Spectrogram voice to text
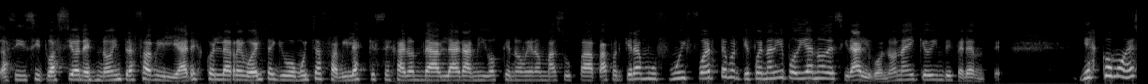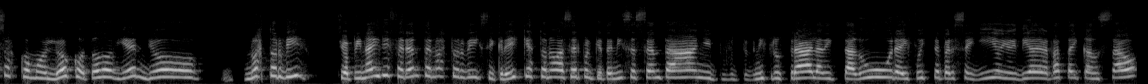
así situaciones no intrafamiliares con la revuelta, que hubo muchas familias que se dejaron de hablar, amigos que no vieron más sus papás, porque era muy, muy fuerte, porque fue nadie podía no decir algo, ¿no? Nadie quedó indiferente. Y es como eso, es como loco, todo bien, yo no estorbí. Si opináis diferente, no estorbí. Si creéis que esto no va a ser porque tenéis 60 años y tenéis frustrada la dictadura y fuiste perseguido y hoy día de verdad estáis cansado,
